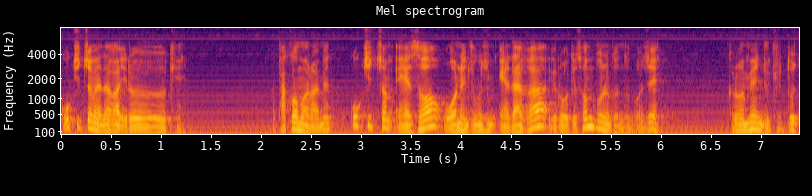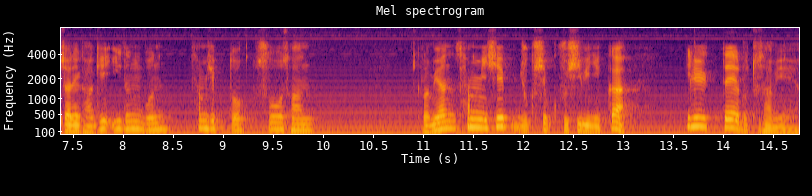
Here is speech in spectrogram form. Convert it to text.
꼭지점에다가 이렇게 바꿔 말하면 꼭지점에서 원의 중심에다가 이렇게 선분을 긋는 거지. 그러면 60도짜리 각이 2등분 30도 수선. 그러면 30, 60, 90이니까 1대 루트 3이에요.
